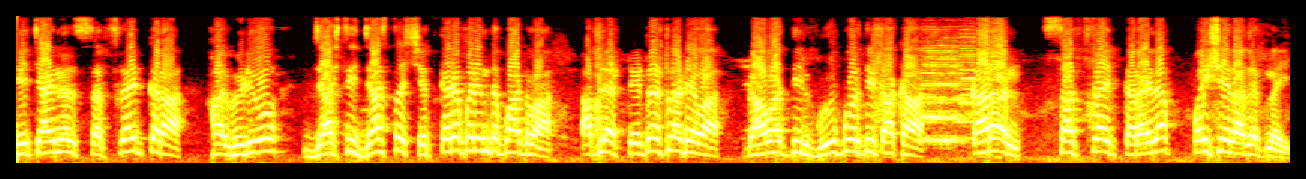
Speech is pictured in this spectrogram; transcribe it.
हे चॅनल सबस्क्राईब करा. हा व्हिडिओ जास्तीत जास्त शेतकऱ्यापर्यंत पाठवा. आपल्या स्टेटसला ठेवा. गावातील ग्रुपवरती टाका. कारण सबस्क्राईब करायला पैसे लागत नाही.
